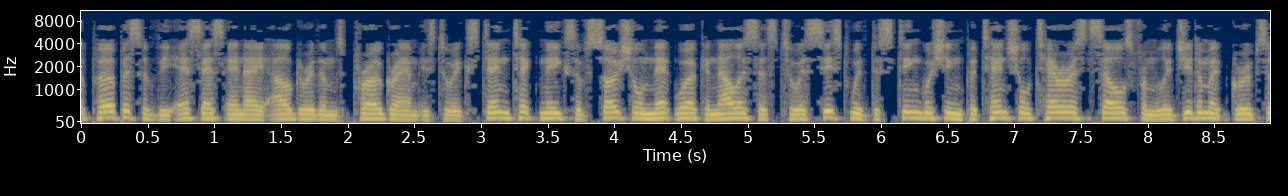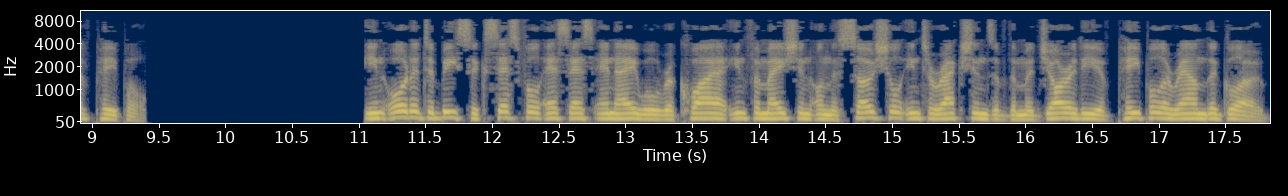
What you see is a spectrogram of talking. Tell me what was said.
the purpose of the SSNA algorithms program is to extend techniques of social network analysis to assist with distinguishing potential terrorist cells from legitimate groups of people. In order to be successful SSNA will require information on the social interactions of the majority of people around the globe.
